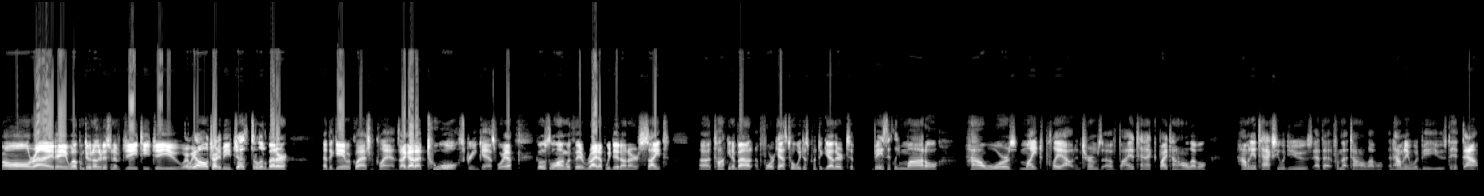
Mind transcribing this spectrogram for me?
All right. Hey, welcome to another edition of JTJU, where we all try to be just a little better at the game of Clash of Clans. I got a tool screencast for you. Goes along with the write-up we did on our site, uh, talking about a forecast tool we just put together to basically model how wars might play out in terms of by attack, by town hall level, how many attacks you would use at that from that town hall level, and how many would be used to hit down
